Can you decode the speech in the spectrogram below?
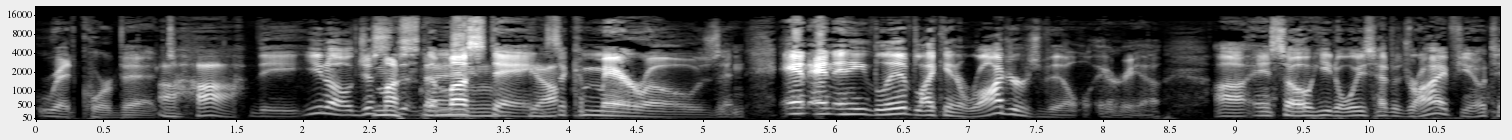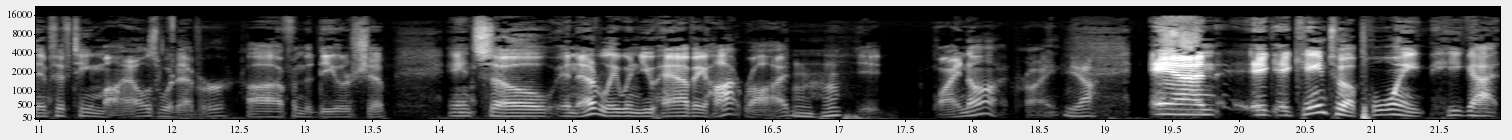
red Corvette. aha. the you know just Mustang, the, the Mustangs, yeah. the Camaros, and, and and and he lived like in a Rogersville area, uh, and so he'd always have to drive you know 10, 15 miles, whatever, uh, from the dealership, and so inevitably when you have a hot rod, Mm-hmm. it, why not, right? Yeah. And it, it came to a point he got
